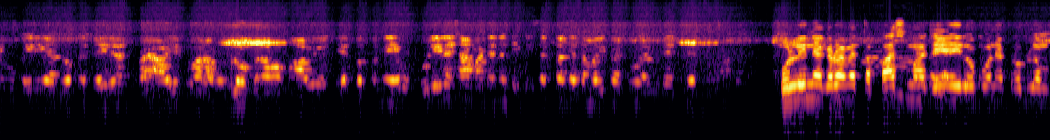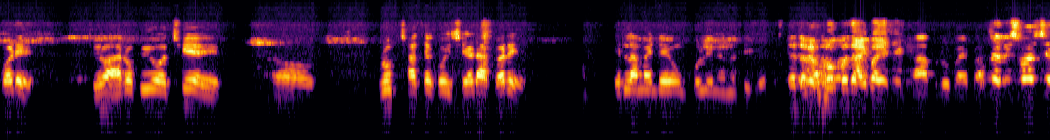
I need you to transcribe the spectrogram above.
એવું કહી રહ્યા છો કે જયરાજભાઈ આહિર દ્વારા હુમલો કરવામાં આવ્યો છે તો તમે એવું ખુલીને શા માટે નથી કહી શકતા કે તમારી પાસે શું એવિડન્સ છે? ખુલીને કરવા મેં તપાસમાં જે એ લોકોને પ્રોબ્લેમ પડે જો આરોપીઓ છે પ્રૂફ સાથે કોઈ છેડા કરે એટલા માટે હું ખુલીને નથી કહેતો તમે ગ્રુપ બધા આપ્યા છે હા ગ્રુપ આપ્યા છે. વિશ્વાસ છે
